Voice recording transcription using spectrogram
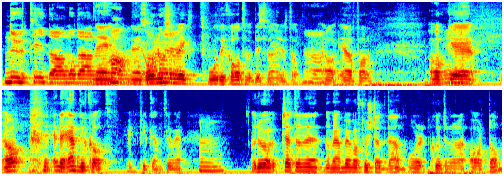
nutida modern Nej, man. nej. Alltså, och ju- Luxemburg fick två dukater för besväret då. Ja. Ja. i alla fall. Och, Ja. eh, ja, eller en dukat fick han till och med. Mm. Och det var 13 november var första advent år 1718.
